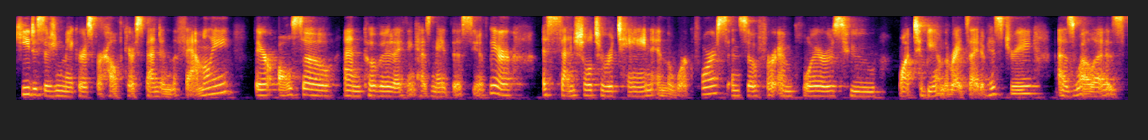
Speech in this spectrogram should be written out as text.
key decision makers for healthcare spend in the family they're also, and COVID, I think, has made this you know, clear, essential to retain in the workforce. And so, for employers who want to be on the right side of history, as well as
